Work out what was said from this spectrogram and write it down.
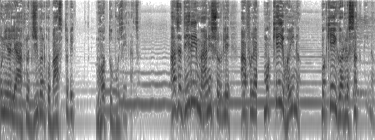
उनीहरूले आफ्नो जीवनको वास्तविक महत्व बुझेका छन्। आज धेरै मानिसहरूले आफूलाई म केही होइन म केही गर्न सक्दिनँ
